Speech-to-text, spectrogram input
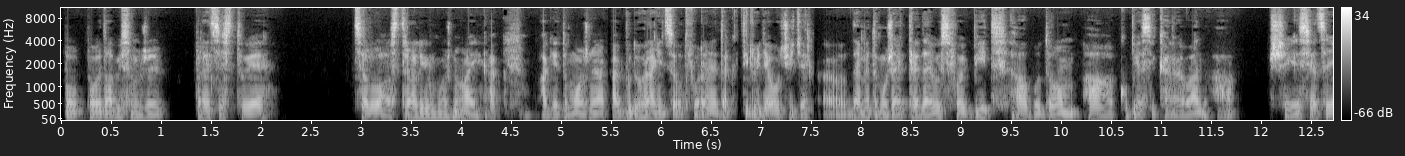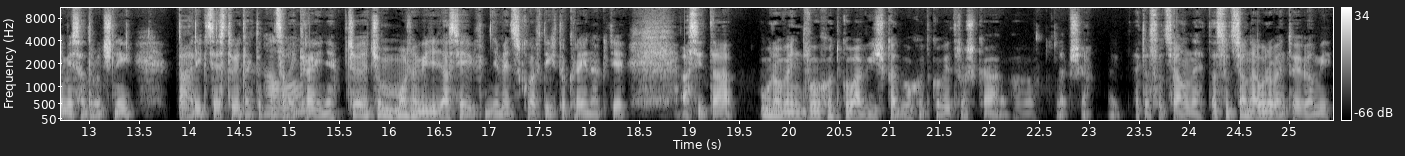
po, povedal by som, že precestuje celú Austráliu možno aj, ak, ak je to možné. Ak, ak budú hranice otvorené, tak tí ľudia určite, uh, dajme tomu, že aj predajú svoj byt alebo dom a kúpia si karavan a 60-70 ročný párik cestuje takto po celej krajine. Čo, je, čo môžeme vidieť asi aj v Nemecku a v týchto krajinách, kde asi tá úroveň dôchodkov a výška dôchodkov je troška uh, lepšia. Je to sociálne. Tá sociálna úroveň tu je veľmi,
